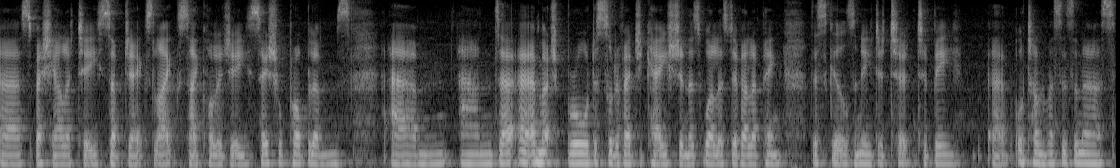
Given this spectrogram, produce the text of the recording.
uh, speciality subjects like psychology, social problems, um, and uh, a much broader sort of education, as well as developing the skills needed to, to be uh, autonomous as a nurse.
